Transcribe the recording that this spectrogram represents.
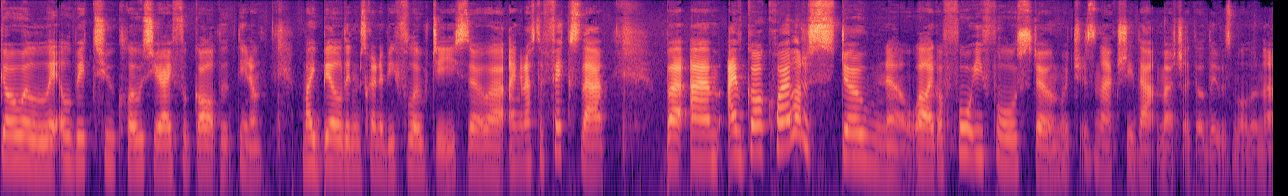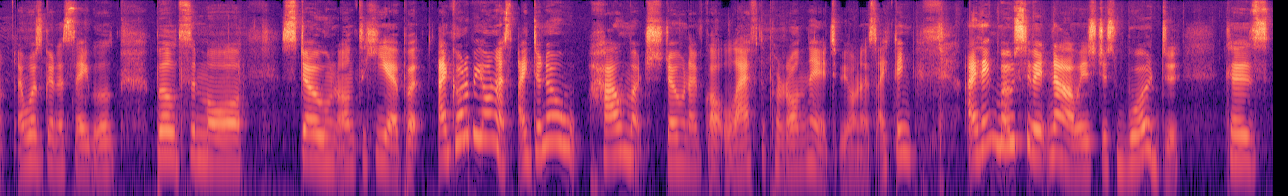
go a little bit too close here. I forgot that you know my building was going to be floaty, so uh, I'm gonna have to fix that. But um, I've got quite a lot of stone now. Well, I got 44 stone, which isn't actually that much. I thought there was more than that. I was going to say we'll build some more stone onto here. But I got to be honest, I don't know how much stone I've got left to put on there, to be honest. I think, I think most of it now is just wood. Because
